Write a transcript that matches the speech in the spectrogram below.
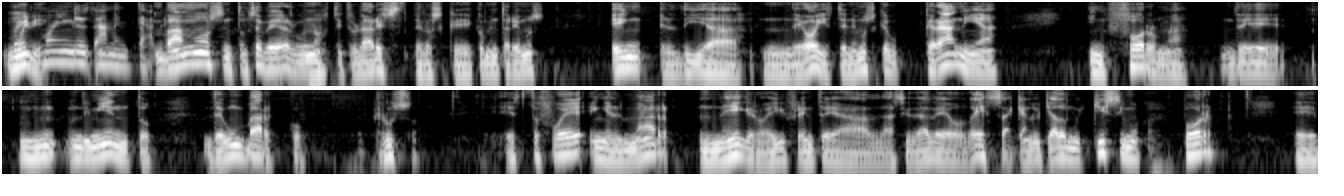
Muy, bien. Muy lamentable. Vamos entonces a ver algunos titulares de los que comentaremos en el día de hoy. Tenemos que Ucrania informa de un hundimiento de un barco ruso. Esto fue en el mar Negro, ahí frente a la ciudad de Odessa, que han luchado muchísimo por eh,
